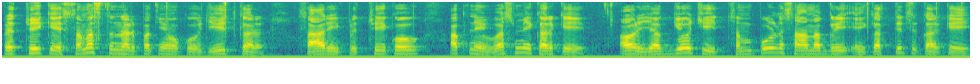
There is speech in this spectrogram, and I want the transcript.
पृथ्वी के समस्त नरपतियों को जीतकर, सारी पृथ्वी को अपने वश में करके और यज्ञोचित संपूर्ण सामग्री एकत्रित करके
